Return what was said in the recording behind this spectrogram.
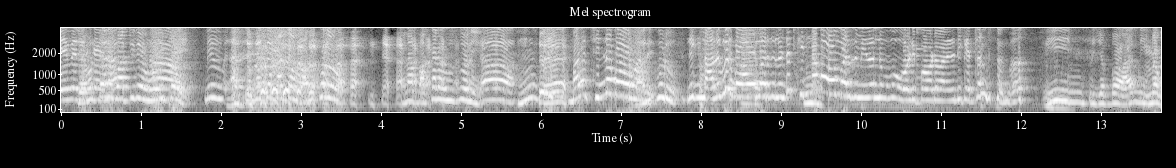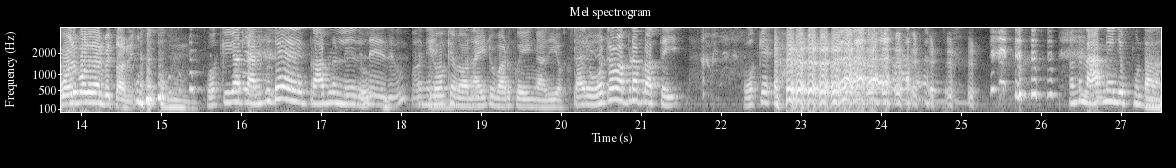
ఏ విధంగా పట్టి. నా పక్కన కూర్చొని. మన చిన్న బావమరిది. అనుకుడు. నీకు నలుగురు బావమరుదులు ఉంటే చిన్న బావమరిది మీద నువ్వు ఓడిపోవడం అనేది నీకు ఎట్లా అనిపిస్తుంది? ఈ ఇప్పుడు చెప్పా నాకు ఓడిపోలేదు అనిపిస్తుంది ఓకే అట్లా అనుకుంటే ప్రాబ్లం లేదు. లేదు. ఓకే. బాబు నైట్ పడుకో ఏం కాదు. ఒకసారి ఓటం అప్పుడప్పుడు వస్తాయి. ఓకే. అంటే నాకు నేను చెప్పుకుంటాను?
